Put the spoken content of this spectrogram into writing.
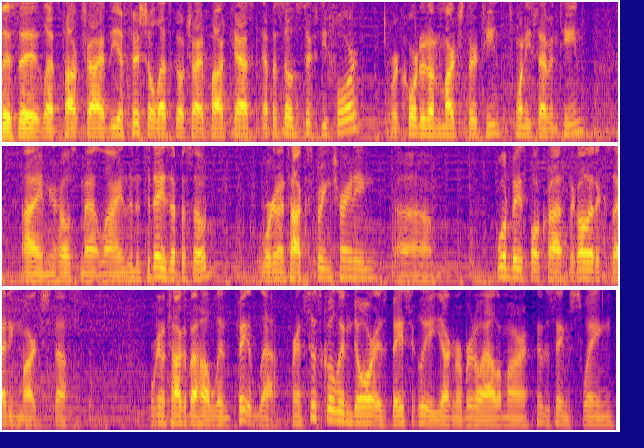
This is Let's Talk Tribe, the official Let's Go Tribe podcast, episode 64, recorded on March 13th, 2017. I am your host, Matt Lyons, and in today's episode, we're going to talk spring training, um, World Baseball Classic, all that exciting March stuff. We're going to talk about how Lin- uh, Francisco Lindor is basically a young Roberto Alomar. They have the same swing.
